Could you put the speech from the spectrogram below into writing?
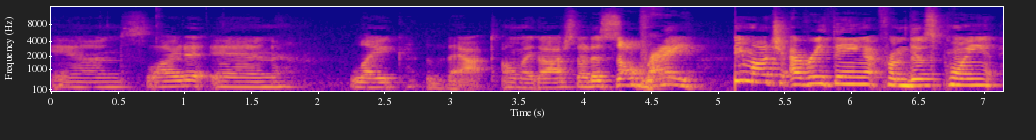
and slide it in like that. Oh my gosh, that is so pretty! Pretty much everything from this point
